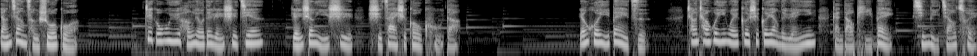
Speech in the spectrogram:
杨绛曾说过：“这个物欲横流的人世间。”人生一世实在是够苦的。人活一辈子，常常会因为各式各样的原因感到疲惫，心力交瘁。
